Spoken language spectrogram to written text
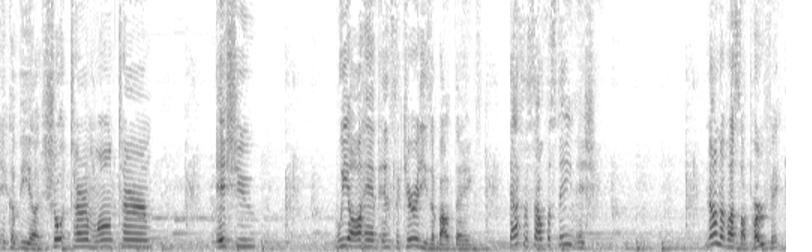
it could be a short-term, long-term issue. We all have insecurities about things. That's a self-esteem issue. None of us are perfect,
